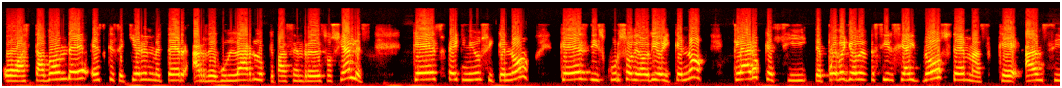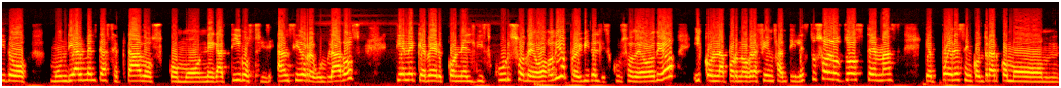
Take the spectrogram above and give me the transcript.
o hasta dónde es que se quieren meter a regular lo que pasa en redes sociales, qué es fake news y qué no, qué es discurso de odio y qué no. Claro que sí, te puedo yo decir, si hay dos temas que han sido mundialmente aceptados como negativos y han sido regulados, tiene que ver con el discurso de odio, prohibir el discurso de odio, y con la pornografía infantil. Estos son los dos temas que puedes encontrar como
